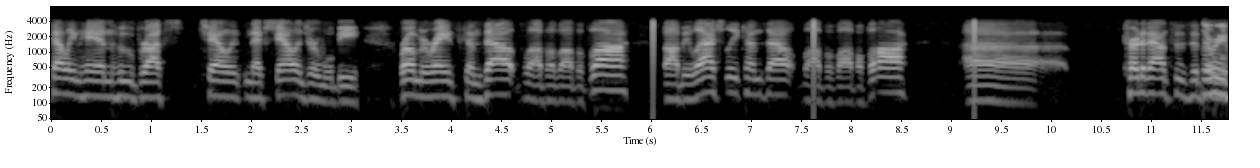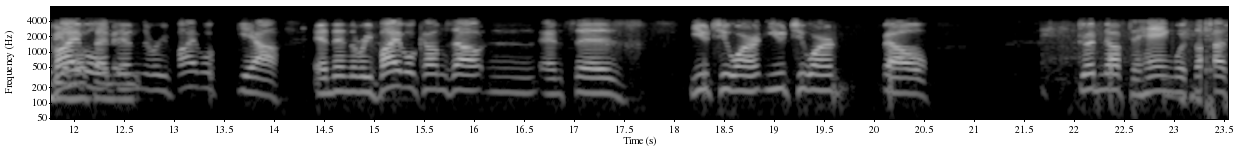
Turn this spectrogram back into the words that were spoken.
telling him who Brock's challenge, next challenger will be. Roman Reigns comes out, blah, blah, blah, blah, blah. Bobby Lashley comes out, blah, blah, blah, blah, blah. Uh, Kurt announces that the there will be a revival multi-man then the revival yeah. And then the revival comes out and and says you two aren't you two aren't well good enough to hang with us.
